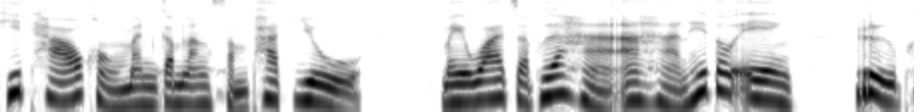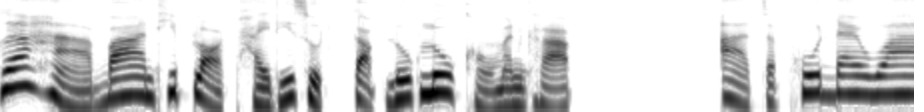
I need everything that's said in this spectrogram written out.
ที่เท้าของมันกำลังสัมผัสอยู่ ไม่ว่าจะเพื่อหาอาหารให้ตัวเอง หรือเพื่อหาบ้านที่ปลอดภัยที่สุดกับลูกๆของมันครับ อาจจะพูดได้ว่า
